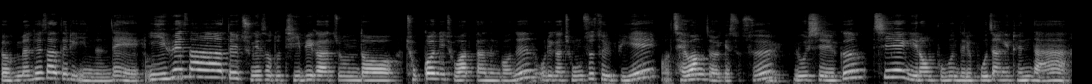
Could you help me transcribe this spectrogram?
몇몇 회사들이 있는데 이 회사들 중에서도 DB가 좀 더 조건이 좋았다는 거는 우리가 종수술비에 어, 제왕절개 수술, 음. 요실금, 치액 이런 부분들이 보장이 된다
